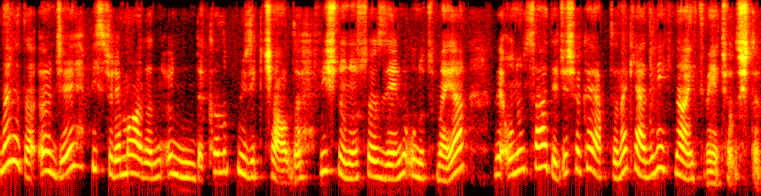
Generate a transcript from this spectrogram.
Narada önce bir süre mağaranın önünde kalıp müzik çaldı. Vishnu'nun sözlerini unutmaya ve onun sadece şaka yaptığına kendini ikna etmeye çalıştı.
